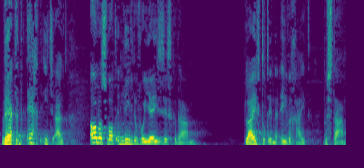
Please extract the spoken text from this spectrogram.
werkt het echt iets uit. Alles wat in liefde voor Jezus is gedaan, blijft tot in de eeuwigheid bestaan.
